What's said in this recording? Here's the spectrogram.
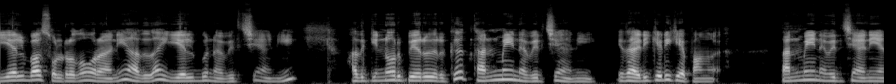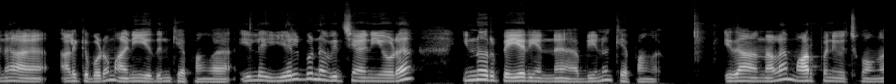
இயல்பாக சொல்கிறதும் ஒரு அணி. அதுதான் இயல்பு நவிர்ச்சி அணி. அதுக்கு இன்னொரு பேரும் இருக்குது தன்மை நவிர்ச்சி அணி. இதை அடிக்கடி கேட்பாங்க. தன்மை நவிர்ச்சி அணி என அழைக்கப்படும் அணி எதுன்னு கேட்பாங்க. இல்லை இயல்பு நவிர்ச்சி அணியோட இன்னொரு பெயர் என்ன அப்படின்னு கேட்பாங்க. இதனால் மார்க் பண்ணி வச்சுக்கோங்க.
